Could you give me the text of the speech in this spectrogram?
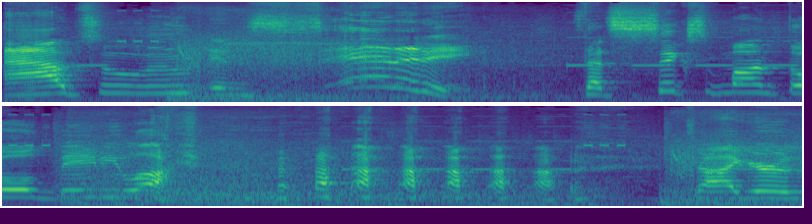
absolute insanity. That six-month-old baby luck. Tiger,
